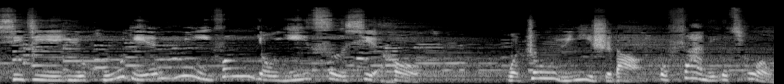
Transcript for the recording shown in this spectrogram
希冀与蝴蝶、蜜蜂有一次邂逅，我终于意识到我犯了一个错误。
